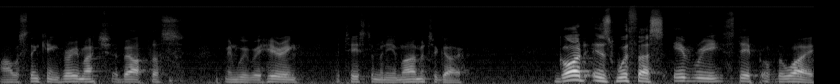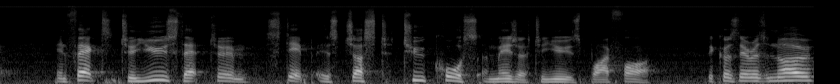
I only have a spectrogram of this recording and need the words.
I was thinking very much about this when we were hearing the testimony a moment ago. God is with us every step of the way. In fact, to use that term step is just too coarse a measure to use by far, because there is no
